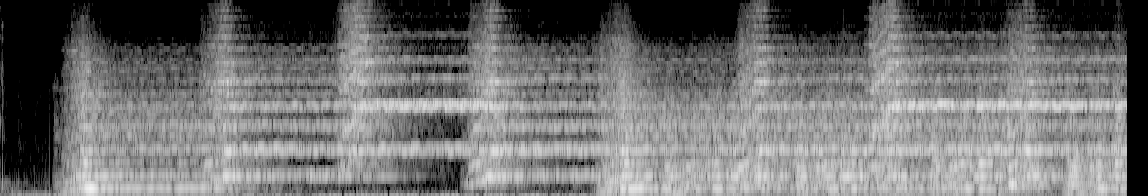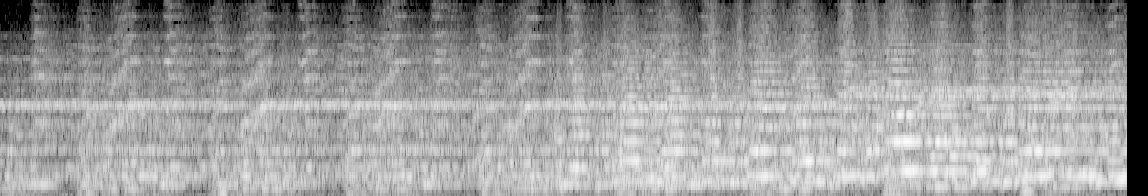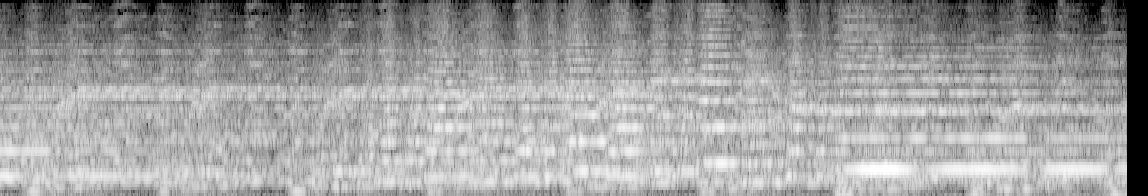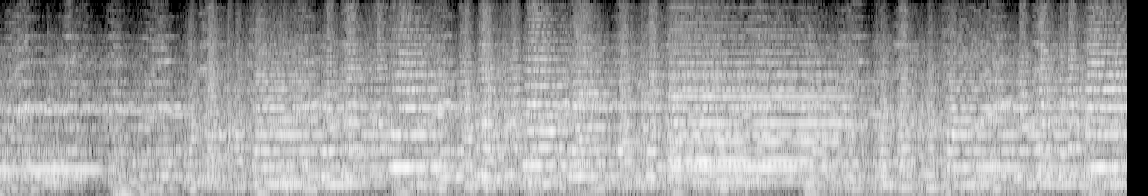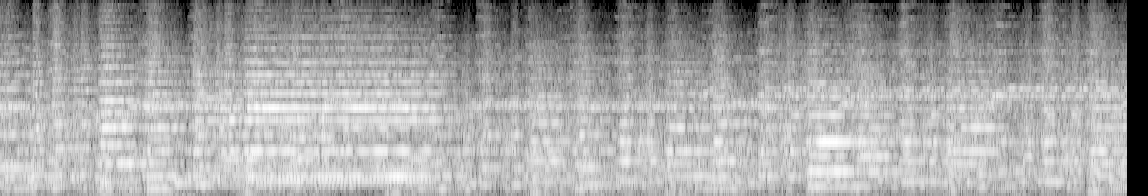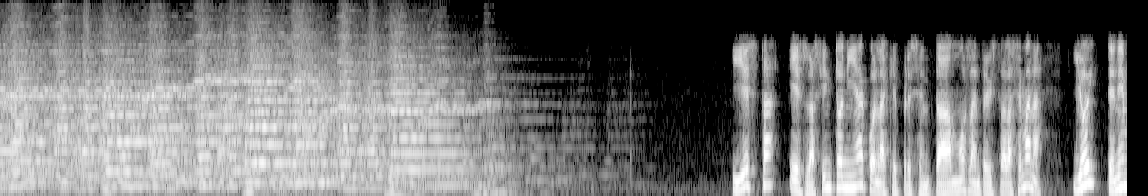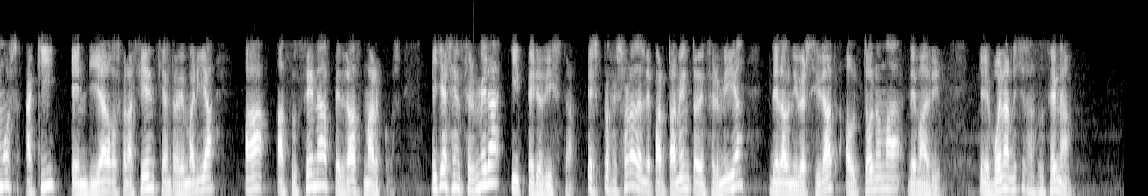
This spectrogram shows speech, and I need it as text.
Y esta es la sintonía con la que presentamos la entrevista de la semana. Y hoy tenemos aquí, en Diálogos con la Ciencia, en Radio María, a Azucena Pedraz Marcos. Ella es enfermera y periodista. Es profesora del Departamento de Enfermería de la Universidad Autónoma de Madrid. Eh, buenas noches, Azucena.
